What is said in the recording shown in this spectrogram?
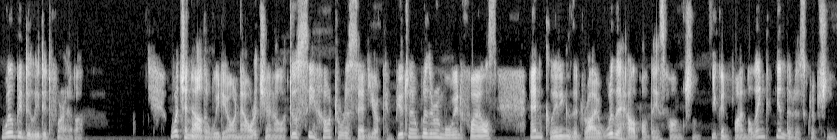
will be deleted forever. Watch another video on our channel to see how to reset your computer with removing files and cleaning the drive with the help of this function. You can find the link in the description.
